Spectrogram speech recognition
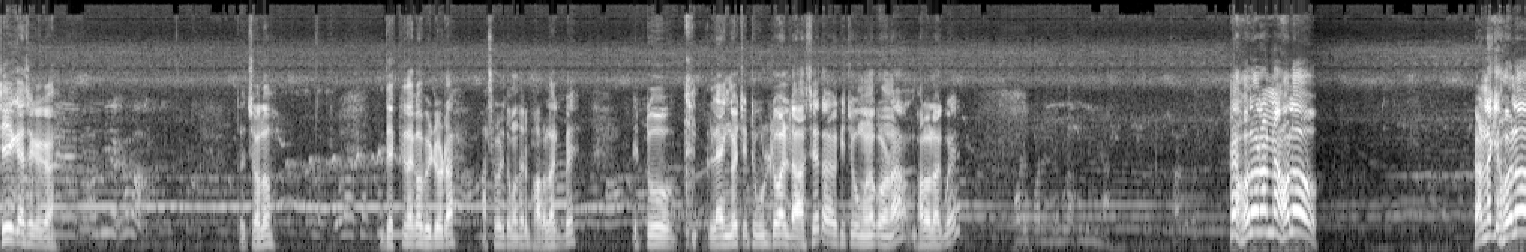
ঠিক আছে কাকা। তো চলো, দেখতে থাকো ভিডিওটা। আশা করি তোমাদের ভালো লাগবে। একটু ল্যাঙ্গুয়েজ একটু উল্টো পাল্টা আছে তবে কিছু মনে করো না, ভালো লাগবে। হ্যাঁ হলো রান্না হলো। রান্না কি হলো?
